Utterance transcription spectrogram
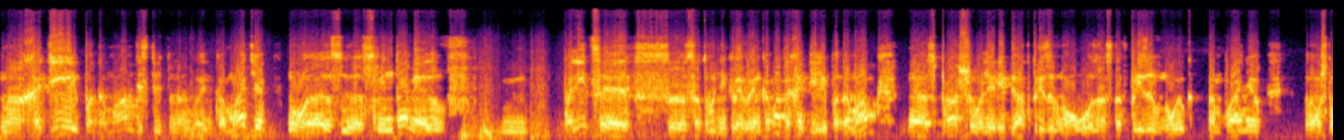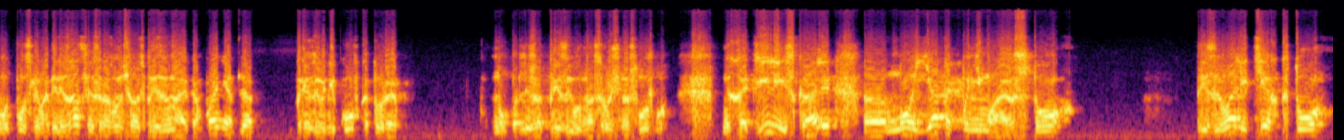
а, ходили по домам действительно в военкомате, ну, а, с, с ментами, полиция с сотрудниками военкомата ходили по домам, спрашивали ребят призывного возраста в призывную компанию, потому что вот после мобилизации сразу началась призывная кампания для призывников, которые ну, подлежат призыву на срочную службу. Мы ходили, искали, но я так понимаю, что призывали тех, кто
